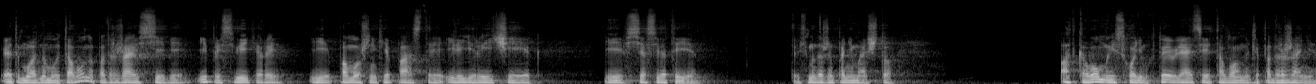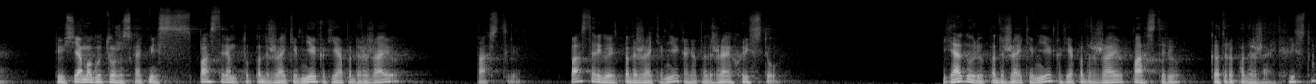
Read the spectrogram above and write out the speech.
этому одному эталону подражают себе и пресвитеры, и помощники пастыря, и лидеры ячеек, и все святые. То есть мы должны понимать, что от кого мы исходим, кто является эталоном для подражания. То есть я могу тоже сказать вместе с пастырем, то подражайте мне, как я подражаю пастырю. Пастор говорит, подражайте мне, как я подражаю Христу. Я говорю, подражайте мне, как я подражаю пастырю, который подражает Христу.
